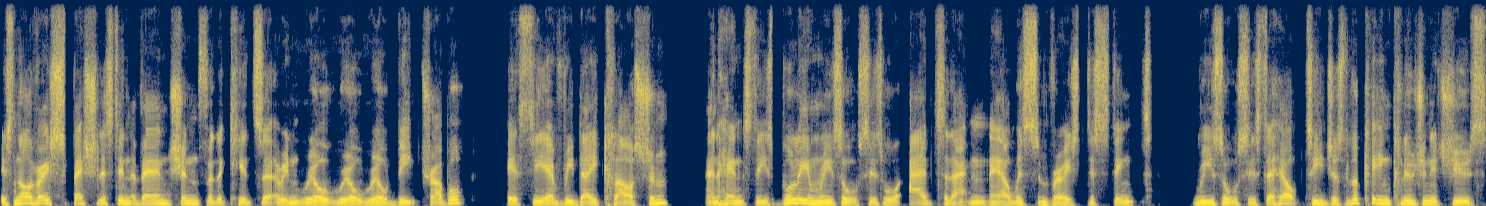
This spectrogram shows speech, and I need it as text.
It's not a very specialist intervention for the kids that are in real, real, real deep trouble. It's the everyday classroom. And hence, these bullying resources will add to that now with some very distinct resources to help teachers look at inclusion issues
